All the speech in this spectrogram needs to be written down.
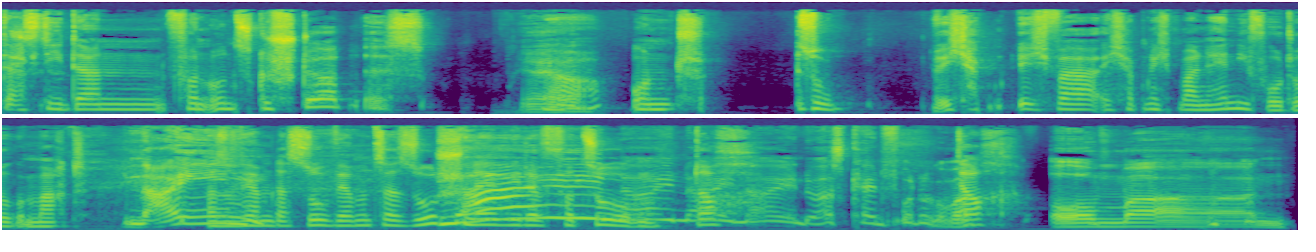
dass die dann von uns gestört ist. Ja. Ja, und so ich habe ich war ich habe nicht mal ein Handyfoto gemacht. Nein. Also wir haben das so, wir haben uns da so schnell nein, wieder verzogen. Nein, nein, Doch. nein, du hast kein Foto gemacht. Doch. Oh man.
